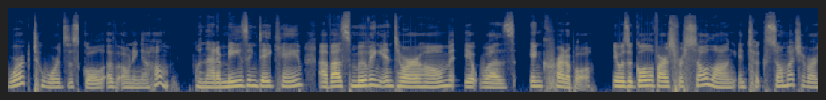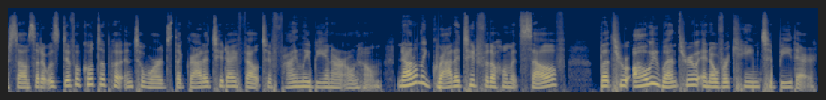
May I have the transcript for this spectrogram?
work towards this goal of owning a home. When that amazing day came of us moving into our home, it was incredible. It was a goal of ours for so long and took so much of ourselves that it was difficult to put into words the gratitude I felt to finally be in our own home. Not only gratitude for the home itself, but through all we went through and overcame to be there.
